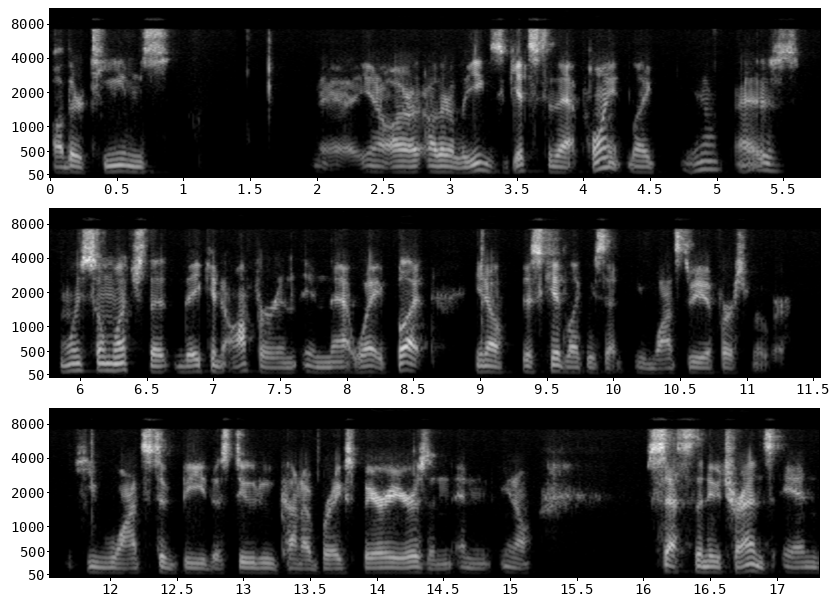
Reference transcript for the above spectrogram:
other teams, uh, you know, our other leagues gets to that point, like you know, there's only so much that they can offer in in that way. But you know, this kid, like we said, he wants to be a first mover. He wants to be this dude who kind of breaks barriers and and you know sets the new trends. And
